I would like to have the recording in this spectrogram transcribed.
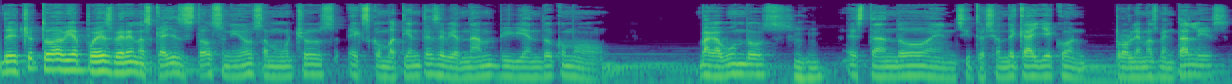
De hecho, todavía puedes ver en las calles de Estados Unidos a muchos excombatientes de Vietnam viviendo como vagabundos, estando en situación de calle con problemas mentales,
